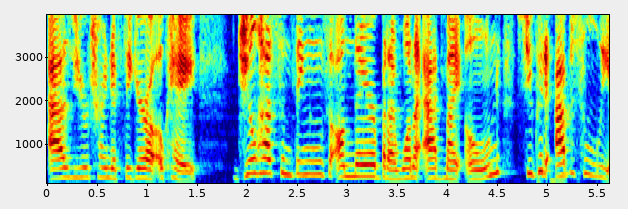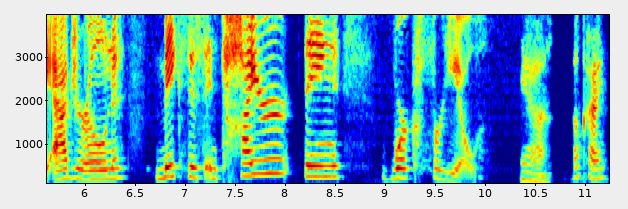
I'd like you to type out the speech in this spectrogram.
as you're trying to figure out, okay, Jill had some things on there, but I want to add my own. So you could absolutely add your own, make this entire thing work for you. Yeah. Okay.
